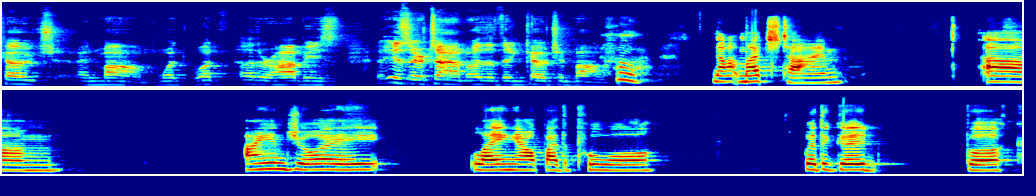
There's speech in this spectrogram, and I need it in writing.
coach and mom? What what other hobbies is there time other than coach and mom? Not much time. Um, I enjoy laying out by the pool with a good book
